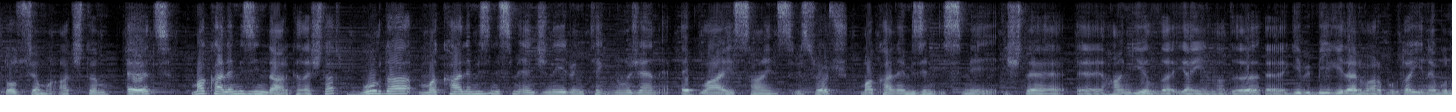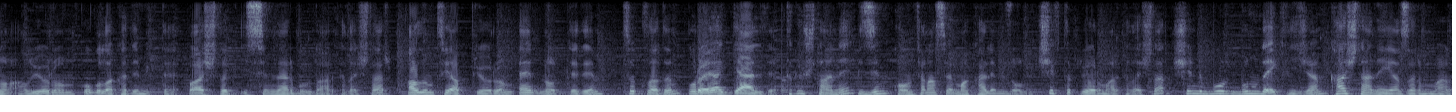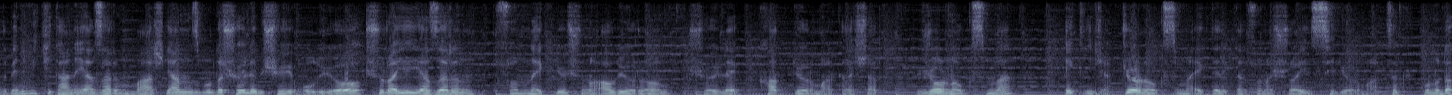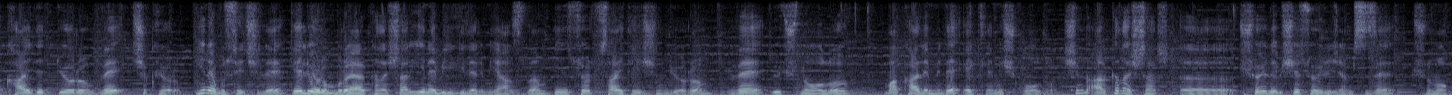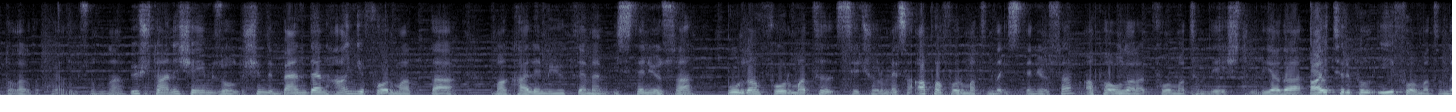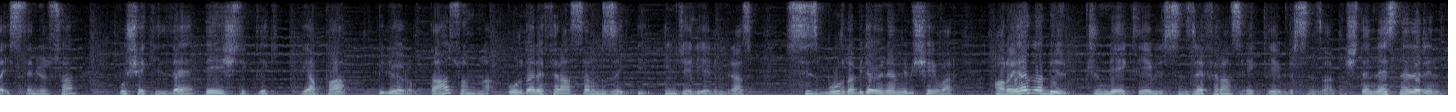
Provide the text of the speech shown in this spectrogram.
Dosyamı açtım. Evet makalemiz indi arkadaşlar. Burada makalemizin ismi Engineering Technology and Applied Science Research. Makalemizin ismi işte e, hangi yılda yayınladığı e, gibi bilgiler var burada. Yine bunu alıyorum. Google Akademik'te başlık isimler burada arkadaşlar. Alıntı yap diyorum. Endnote dedim. Tıkladım. Buraya geldi. Tık 3 tane bizim konferans ve makalemiz oldu. Çift tıklıyorum arkadaşlar. Şimdi bu, bunu da ekleyeceğim. Kaç tane yazarım vardı benim? 2 tane yazarım var. Yalnız burada şöyle bir şey oluyor. Şurayı yazarın sonuna ekliyor. Şunu alıyorum. Şöyle kat diyorum arkadaşlar. Journal kısmına ekleyeceğim. Journal kısmına ekledikten sonra şurayı siliyorum artık. Bunu da kaydet diyorum ve çıkıyorum. Yine bu seçili. Geliyorum buraya arkadaşlar. Yine bilgilerimi yazdım. Insert citation diyorum ve 3 nolu makalemi de eklemiş oldu. Şimdi arkadaşlar şöyle bir şey söyleyeceğim size. Şu noktaları da koyalım sonuna. 3 tane şeyimiz oldu. Şimdi benden hangi formatta makalemi yüklemem isteniyorsa buradan formatı seçiyorum. Mesela APA formatında isteniyorsa APA olarak formatım değiştirildi ya da IEEE formatında isteniyorsa bu şekilde değişiklik yapabiliyorum. Daha sonra burada referanslarımızı inceleyelim biraz. Siz burada bir de önemli bir şey var. Araya da bir cümle ekleyebilirsiniz, referans ekleyebilirsiniz abi. İşte nesnelerin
